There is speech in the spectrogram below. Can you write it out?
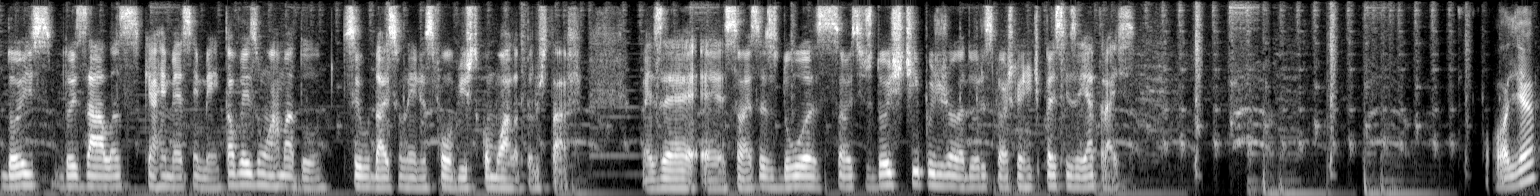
dois, dois alas que arremessem bem. Talvez um armador, se o Dyson Daniels for visto como ala pelo staff. Mas é, é, são essas duas, são esses dois tipos de jogadores que eu acho que a gente precisa ir atrás. Olha,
